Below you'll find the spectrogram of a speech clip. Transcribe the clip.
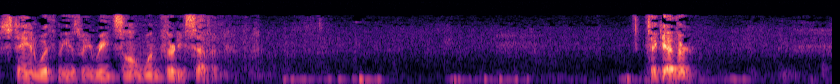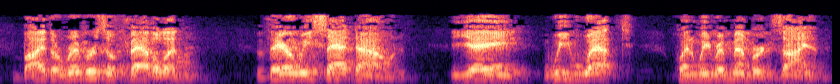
Stand with me as we read Psalm 137. Together. By the rivers of Babylon, there we sat down. Yea, we wept when we remembered Zion.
